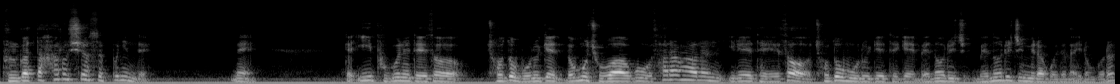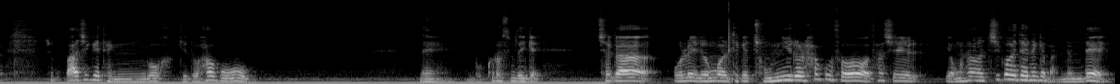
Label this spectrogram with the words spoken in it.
불과 딱 하루 쉬었을 뿐인데 네. 그러니까 이 부분에 대해서 저도 모르게 너무 좋아하고 사랑하는 일에 대해서 저도 모르게 되게 매너리즘, 매너리즘이라고 해야 되나 이런 거를 좀 빠지게 된 것 같기도 하고 네, 뭐 그렇습니다. 이게 제가 원래 이런 걸 되게 정리를 하고서 사실 영상을 찍어야 되는 게 맞는데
